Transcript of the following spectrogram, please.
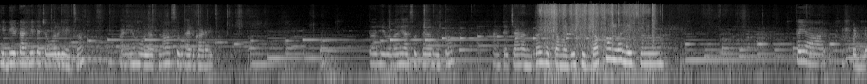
हे डेट आहे त्याच्यावर घ्यायचं आणि होलातनं असं बाहेर काढायचं. असं तयार होतं. आणि त्याच्यानंतर ह्याच्यामध्ये सुद्धा फूल घालायचं. तयार. पडलं.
